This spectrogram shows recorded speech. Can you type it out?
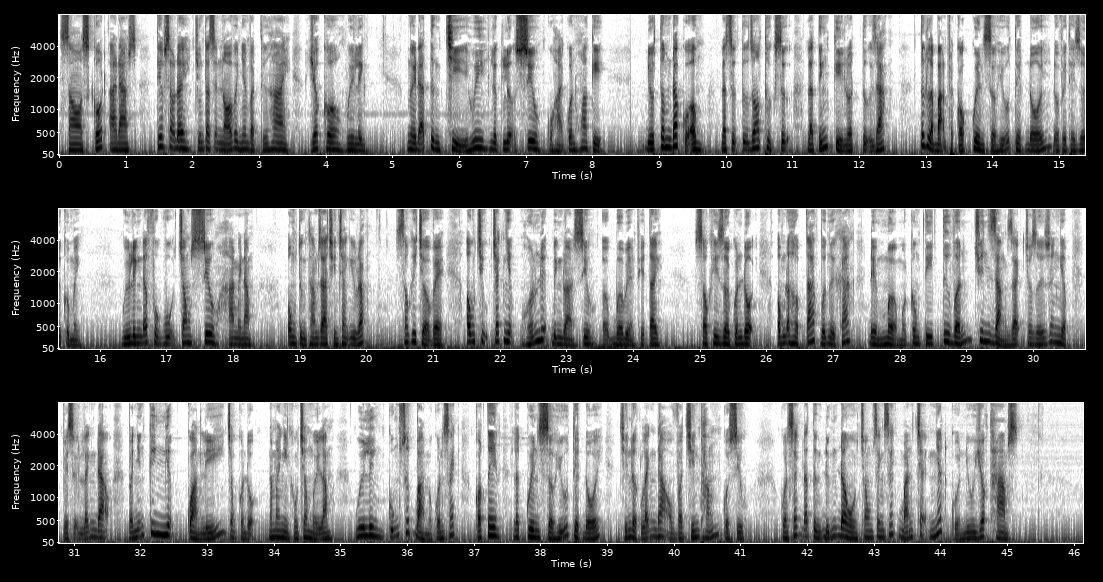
Sau Scott Adams, tiếp sau đây chúng ta sẽ nói về nhân vật thứ hai, Jocko Willing, người đã từng chỉ huy lực lượng siêu của Hải quân Hoa Kỳ. Điều tâm đắc của ông là sự tự do thực sự là tính kỷ luật tự giác, tức là bạn phải có quyền sở hữu tuyệt đối đối với thế giới của mình. Willing đã phục vụ trong siêu 20 năm – Ông từng tham gia chiến tranh Iraq. Sau khi trở về, ông chịu trách nhiệm huấn luyện binh đoàn SEAL ở bờ biển phía Tây. Sau khi rời quân đội, ông đã hợp tác với người khác để mở một công ty tư vấn chuyên giảng dạy cho giới doanh nghiệp về sự lãnh đạo và những kinh nghiệm quản lý trong quân đội. Năm 2015, Willing cũng xuất bản một cuốn sách có tên là Quyền sở hữu tuyệt đối, chiến lược lãnh đạo và chiến thắng của SEAL. Cuốn sách đã từng đứng đầu trong danh sách bán chạy nhất của New York Times.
